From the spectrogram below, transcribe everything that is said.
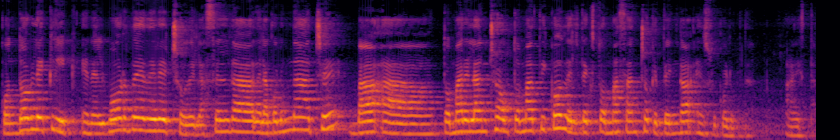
con doble clic en el borde derecho de la celda de la columna H va a tomar el ancho automático del texto más ancho que tenga en su columna, ahí está,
